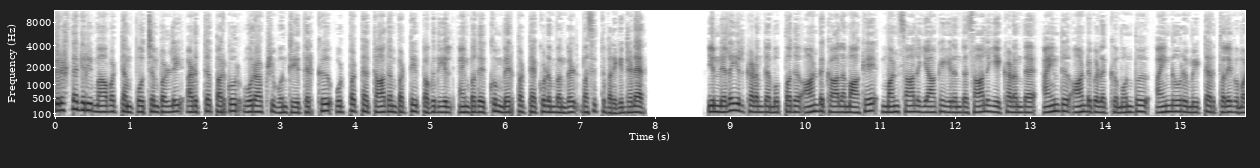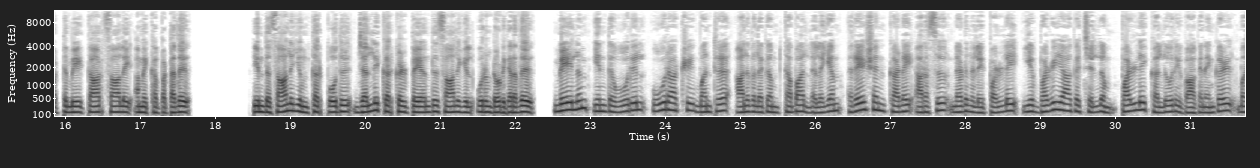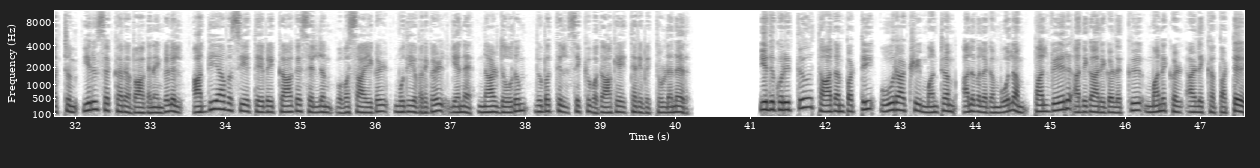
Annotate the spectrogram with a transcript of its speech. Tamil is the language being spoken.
கிருஷ்ணகிரி மாவட்டம் போச்சம்பள்ளி அடுத்த பர்கூர் ஊராட்சி ஒன்றியத்திற்கு உட்பட்ட தாதம்பட்டி பகுதியில் ஐம்பதுக்கும் மேற்பட்ட குடும்பங்கள் வசித்து வருகின்றனர். இந்நிலையில் கடந்த முப்பது ஆண்டு காலமாக மண் சாலையாக இருந்த சாலையை கடந்த ஐந்து ஆண்டுகளுக்கு முன்பு ஐநூறு மீட்டர் தொலைவு மட்டுமே தார் சாலை அமைக்கப்பட்டது. இந்த சாலையும் தற்போது ஜல்லிக்கற்கள் பெயர்ந்து சாலையில் உருண்டோடுகிறது. மேலும் இந்த ஊரில் ஊராட்சி மன்ற அலுவலகம் தபால் நிலையம் ரேஷன் கடை அரசு நடுநிலைப்பள்ளி இவ்வழியாக செல்லும் பள்ளி கல்லூரி வாகனங்கள் மற்றும் இருசக்கர வாகனங்களில் அத்தியாவசிய தேவைக்காக செல்லும் விவசாயிகள் முதியவர்கள் என நாள்தோறும் விபத்தில் சிக்குவதாக தெரிவித்துள்ளனர். இதுகுறித்து தாதம்பட்டி ஊராட்சி மன்றம் அலுவலகம் மூலம் பல்வேறு அதிகாரிகளுக்கு மனுக்கள் அளிக்கப்பட்டு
